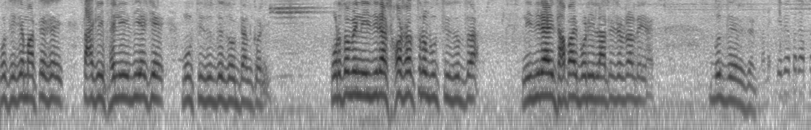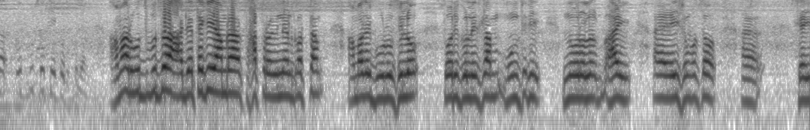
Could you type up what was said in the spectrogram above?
পঁচিশে মার্চে সেই চাকরি ফেলিয়ে দিয়ে এসে মুক্তিযুদ্ধে যোগদান করি। প্রথমে নিজেরা সশস্ত্র মুক্তিযোদ্ধা নিজেরাই ঝাঁপায় পড়ি লাঠি সোটা নিয়ে। বুঝতে পেরেছেন? মানে আমার উদ্বুদ্ধ আগে থেকেই আমরা ছাত্র ইউনিয়ন করতাম। আমাদের গুরু ছিল তরিকুল ইসলাম মন্ত্রী নুরুল ভাই এই সমস্ত সেই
